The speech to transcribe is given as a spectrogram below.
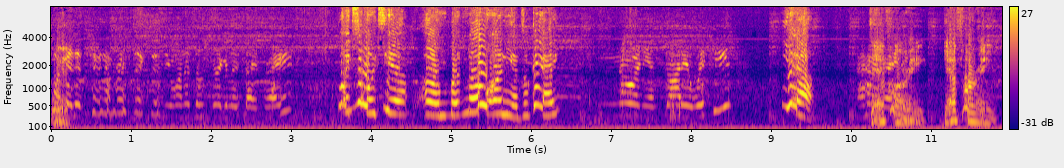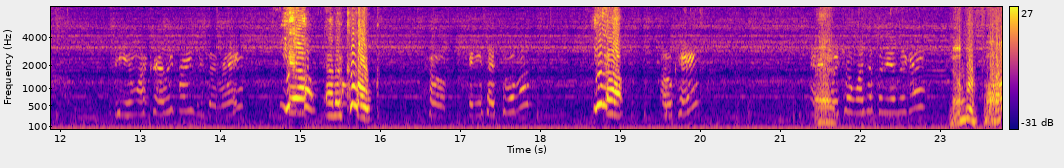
Okay, the two number sixes, you wanted those regular size, right? Like Zoinks, yeah, um, but no onions, okay? No onions. Got it. With cheese? Yeah. Alright. Definitely. Do you want curly fries? You said, right? Yeah, and a Coke. Coke. Can you say two of them? Yeah. Okay. And then which one was it for the other guy? Number five.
